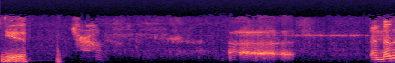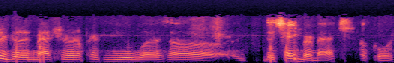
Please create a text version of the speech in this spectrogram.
Yeah, True. Uh, another good match for the pay per view was uh, the Chamber match, of course.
